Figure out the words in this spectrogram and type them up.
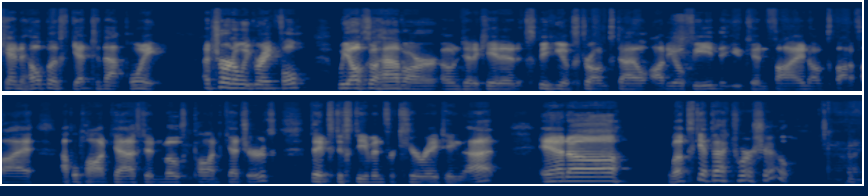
can help us get to that point, eternally grateful. We also have our own dedicated, speaking of strong style audio feed that you can find on Spotify, Apple Podcast, and most podcatchers. Thanks to Steven for curating that. And uh let's get back to our show. Right.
